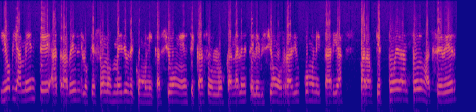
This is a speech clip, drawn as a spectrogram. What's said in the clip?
y obviamente a través de lo que son los medios de comunicación, en este caso los canales de televisión o radios comunitarias, para que puedan todos acceder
